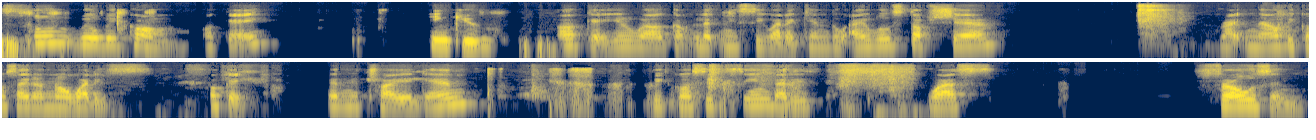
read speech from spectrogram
soon will become, okay? Thank you. Okay, you're welcome. Let me see what I can do. I will stop share right now because I don't know what is. Okay, let me try again because it seemed that it was frozen.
